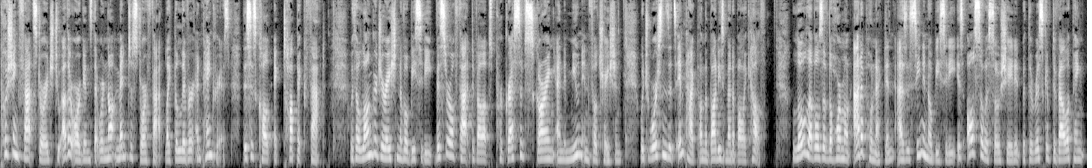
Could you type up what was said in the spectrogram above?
pushing fat storage to other organs that were not meant to store fat, like the liver and pancreas. This is called ectopic fat. With a longer duration of obesity, visceral fat develops progressive scarring and immune infiltration, which worsens its impact on the body's metabolic health. Low levels of the hormone adiponectin, as is seen in obesity, is also associated with the risk of developing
